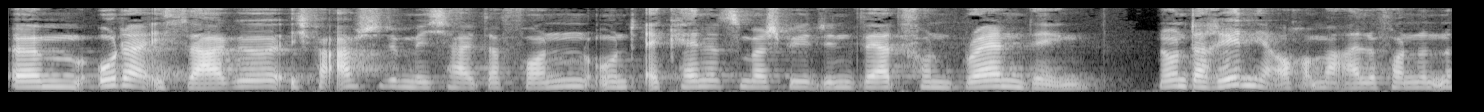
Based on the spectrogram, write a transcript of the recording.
Ähm, oder ich sage, ich verabschiede mich halt davon und erkenne zum Beispiel den Wert von Branding. Ne, und da reden ja auch immer alle von,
